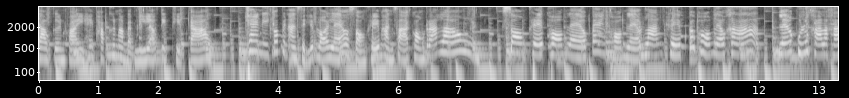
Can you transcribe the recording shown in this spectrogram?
ยาวเกินไปให้พับขึ้นมาแบบนี้แล้วติดเทปกาว แค่นี้ก็เป็นอันเสร็จเรียบร้อยแล้วซองเครปหันษาของร้านเราซองเครปพร้อมแล้วแป้งพร้อมแล้วร้านเครปก็พร้อมแล้วค่ะ แล้วคุณลูกค้าล่ะคะ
